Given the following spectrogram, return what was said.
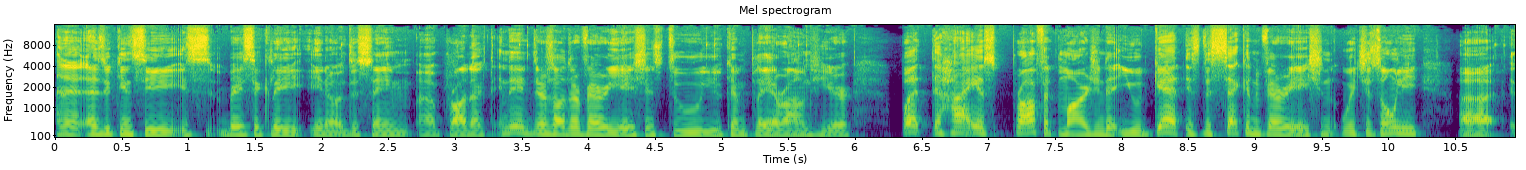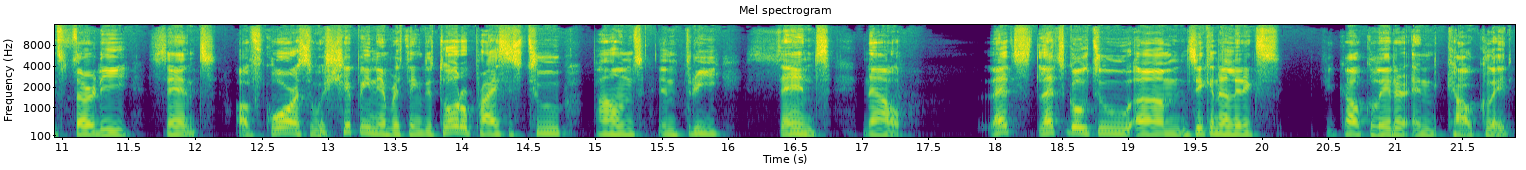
And as you can see, it's basically, you know, the same uh, product. And then there's other variations too. You can play around here. But the highest profit margin that you would get is the second variation, which is only uh, 30 cents. Of course, with shipping and everything, the total price is two pounds and three cents. Now, let's let's go to um, Zik Analytics calculator and calculate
